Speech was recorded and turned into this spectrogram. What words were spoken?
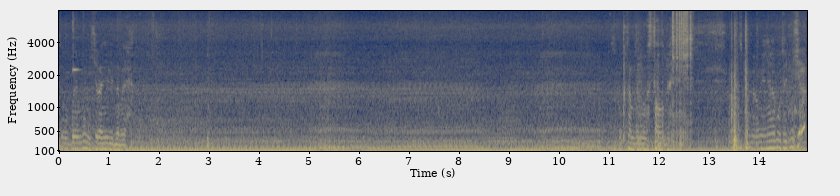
Этого БМВ ни хера не видно, бля. Сколько там до него осталось, блядь? Камера у меня не работает ни хера.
